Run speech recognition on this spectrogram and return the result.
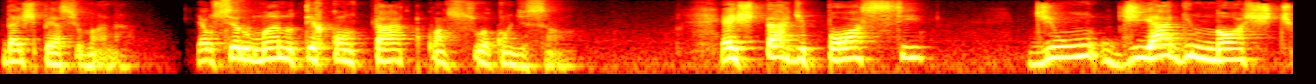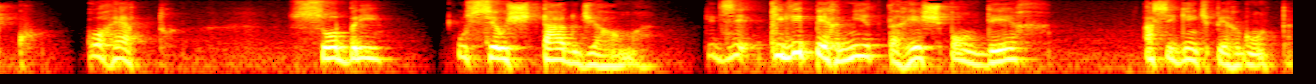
da espécie humana. É o ser humano ter contato com a sua condição. É estar de posse de um diagnóstico correto sobre o seu estado de alma. Quer dizer, que lhe permita responder a seguinte pergunta:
